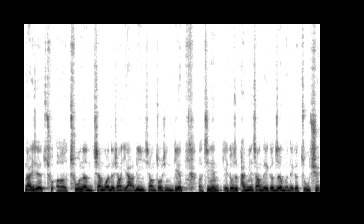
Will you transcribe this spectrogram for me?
那一些储呃储能相关的，像亚力、像中信电，呃今天也都是盘面上的一个热门的一。个族群，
